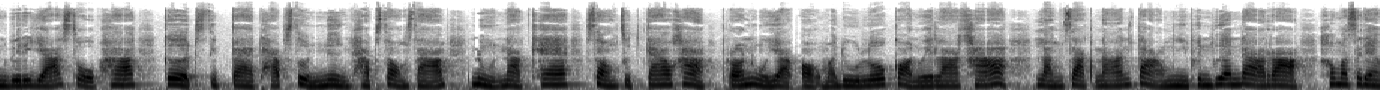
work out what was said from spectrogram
นวิริยะโสภาเกิด 18ทับ01ทับ23 หนูหนักแค่ 2.9 ค่ะ เพราะหนูอยากออกมาดูโลกก่อนเวลาค่ะ หลังจากนั้นต่างมีเพื่อนๆดารา เข้ามาแสดง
